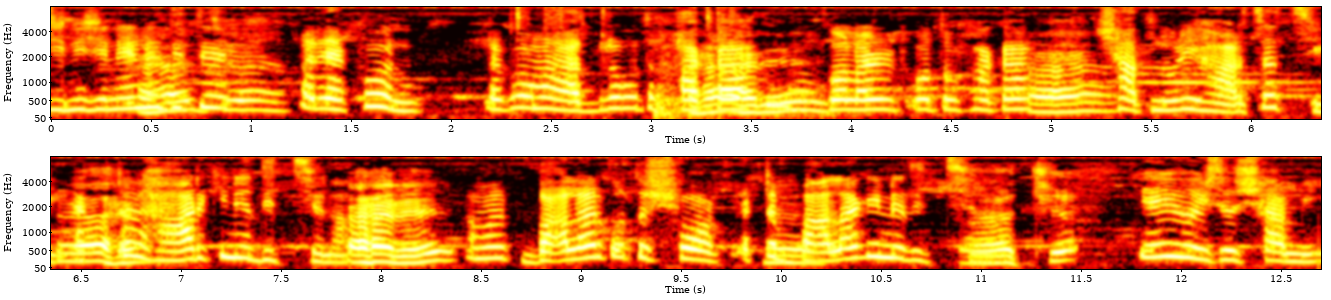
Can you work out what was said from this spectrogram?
জিনিস এনে এনে দিতে। আচ্ছা। আর এখন দেখো আমার হাতগুলো কত ফাঁকা গলার কত ফাঁকা। সাত নুড়ি হার চাচ্ছি। একটা হার কিনে দিচ্ছে না। আমার বালার কত শখ একটা বালা কিনে দিচ্ছে আচ্ছা। এই হয়েছে স্বামী।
